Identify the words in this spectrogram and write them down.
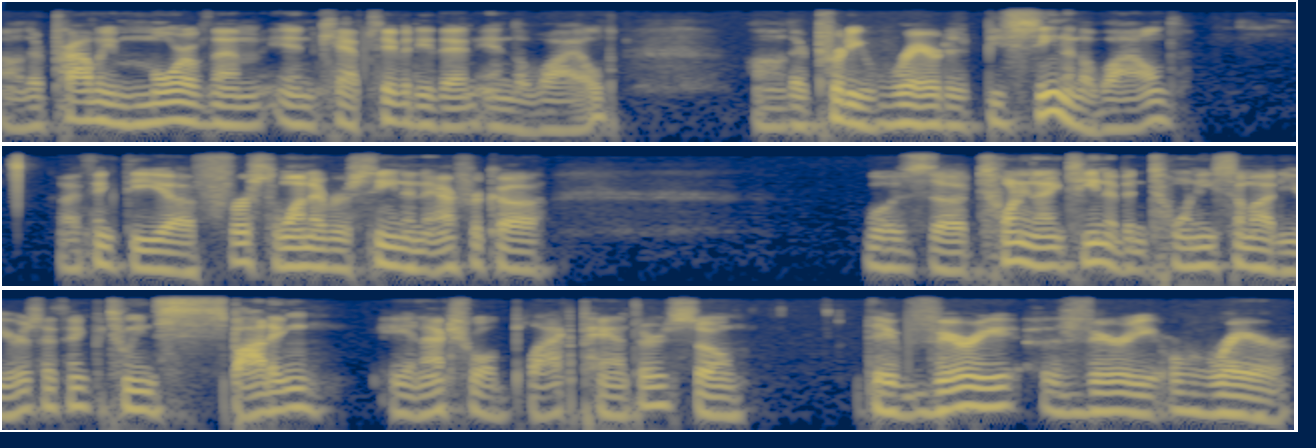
Uh, there are probably more of them in captivity than in the wild. Uh, they're pretty rare to be seen in the wild. I think the uh, first one ever seen in Africa was uh, 2019. I've been 20 some odd years, I think, between spotting an actual black panther. So they're very, very rare.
